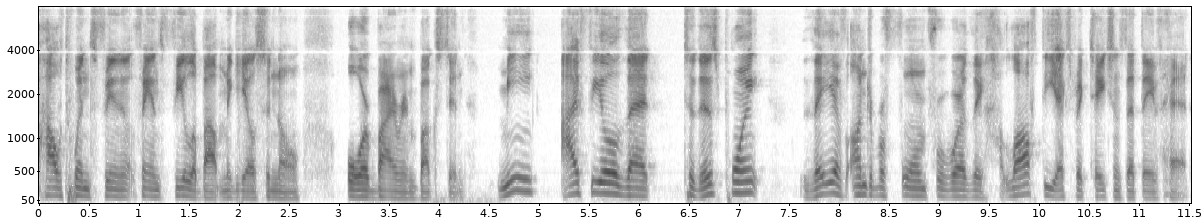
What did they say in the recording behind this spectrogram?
how Twins fans feel about Miguel Sano or Byron Buxton. Me, I feel that to this point, they have underperformed for where the lofty expectations that they've had.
